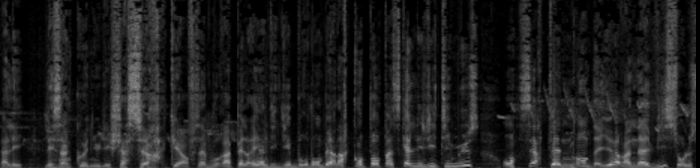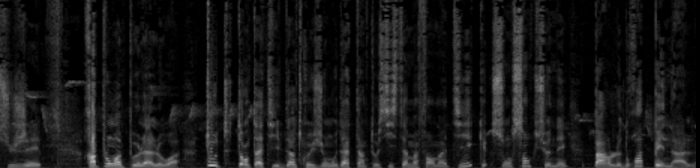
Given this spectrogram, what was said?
allez, les inconnus, les chasseurs hackers, ça vous rappelle rien Didier Bourdon, Bernard Campan, Pascal Légitimus ont certainement d'ailleurs un avis sur le sujet. Rappelons un peu la loi. Toute tentative d'intrusion ou d'atteinte au système informatique sont sanctionnées par le droit pénal.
